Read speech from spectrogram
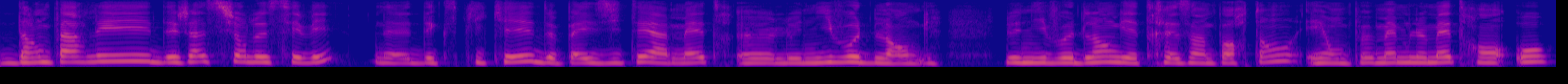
d'en parler déjà sur le CV, euh, d'expliquer, de ne pas hésiter à mettre le niveau de langue. Le niveau de langue est très important et on peut même le mettre en haut.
